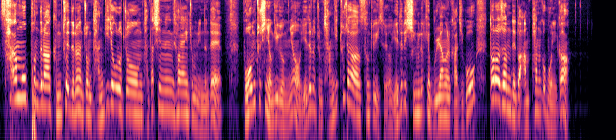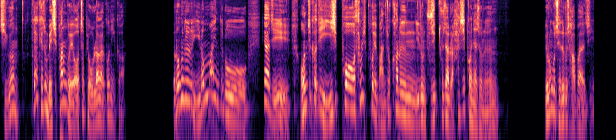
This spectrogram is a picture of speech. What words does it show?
사모펀드나 금투 애들은 좀 단기적으로 좀 단타 치는 성향이 좀 있는데 보험 투신 연기금은요 얘들은 좀 장기 투자 성격이 있어요. 얘들이 지금 이렇게 물량을 가지고 떨어졌는데도 안 파는 거 보니까 지금 그냥 계속 매집하는 거예요. 어차피 올라갈 거니까. 여러분들도 이런 마인드로 해야지 언제까지 20% 30%에 만족하는 이런 주식 투자를 하실 거냐 저는. 이런 거 제대로 잡아야지.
